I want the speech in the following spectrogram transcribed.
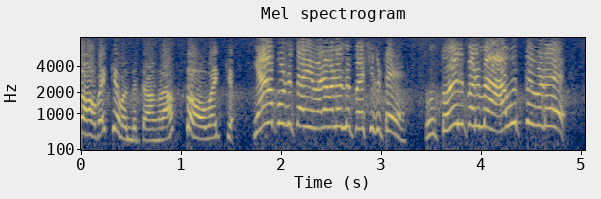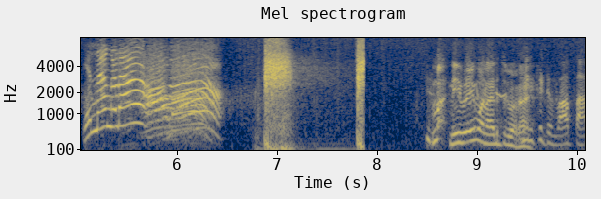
துவைக்க வந்துட்டாங்களா? துவைக்க. ஏன் பொண்ணு தாய் வேலை பேசிக்கிட்டு? உன் தொழில் பெருமை அவுத்து விடு. என்னங்கடா? நீ வைமா நான் வரேன். இருக்கட்டும் வாப்பா.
